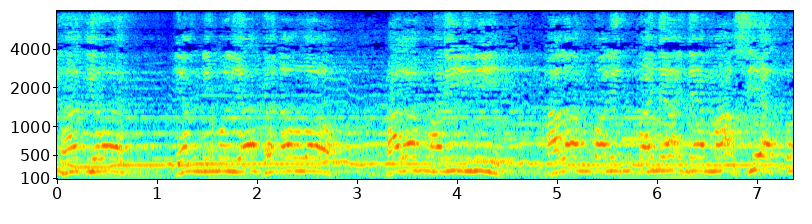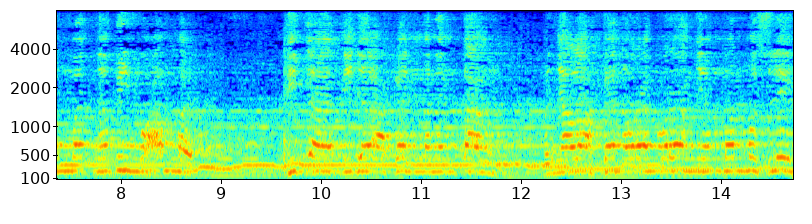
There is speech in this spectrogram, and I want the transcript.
hadirat yang dimuliakan Allah Malam hari ini Malam paling banyaknya maksiat umat Nabi Muhammad. Kita tidak akan menentang Menyalahkan orang-orang yang non-muslim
